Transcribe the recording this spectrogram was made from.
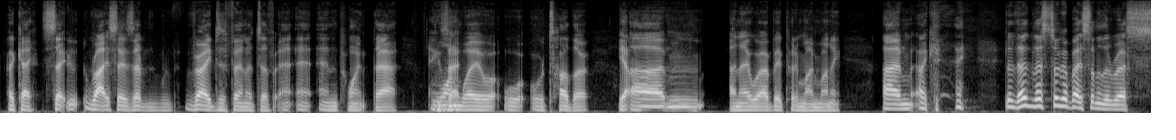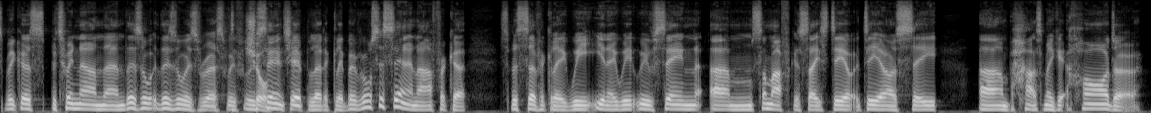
Okay, so right, so there's a very definitive endpoint there, one way or, or, or t'other. Yeah. Um, I know where I'll be putting my money. Um, okay, Let- let's talk about some of the risks because between now and then, there's al- there's always risks. We've, we've Sure. seen it geopolitically, but we've also seen it in Africa specifically. We you know we we've seen um, some African states, DR, DRC, um, perhaps make it harder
